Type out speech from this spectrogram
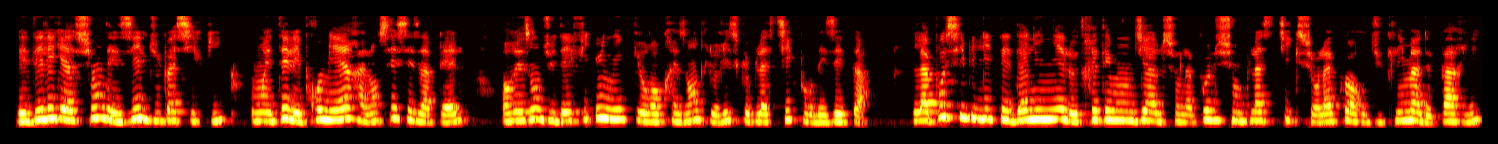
Les délégations des îles du Pacifique ont été les premières à lancer ces appels en raison du défi unique que représente le risque plastique pour des États. La possibilité d'aligner le traité mondial sur la pollution plastique sur l'accord du climat de Paris,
